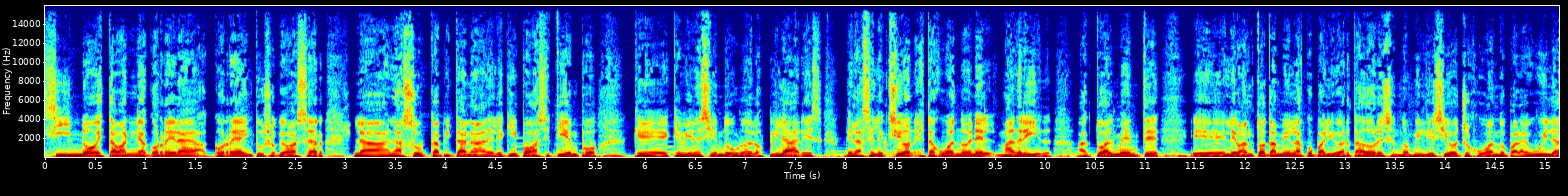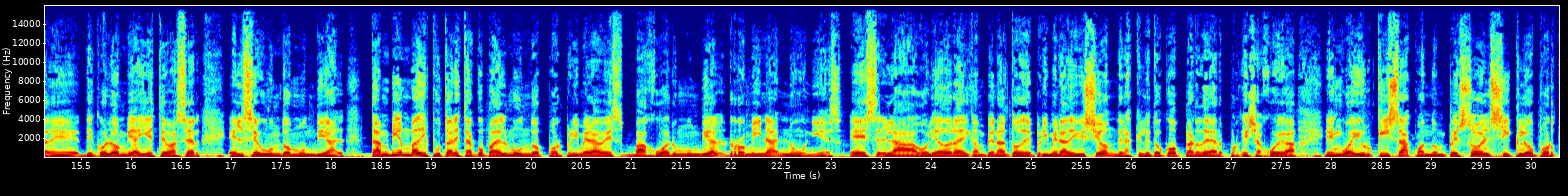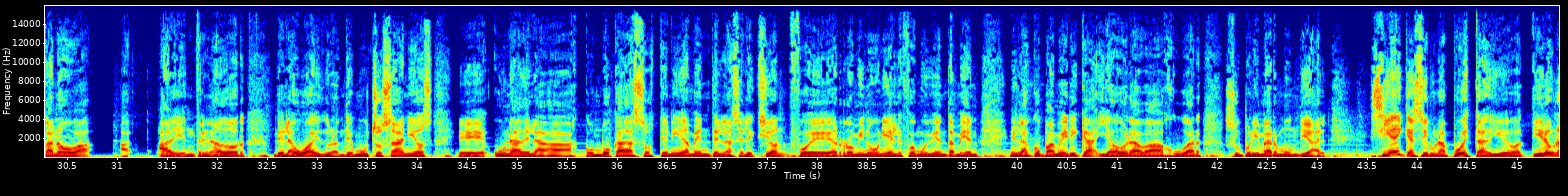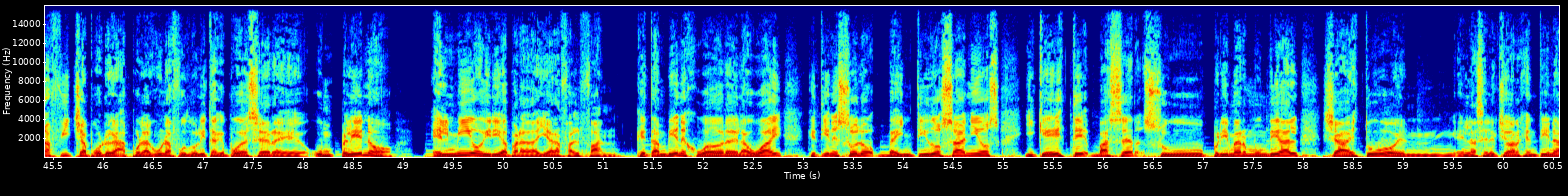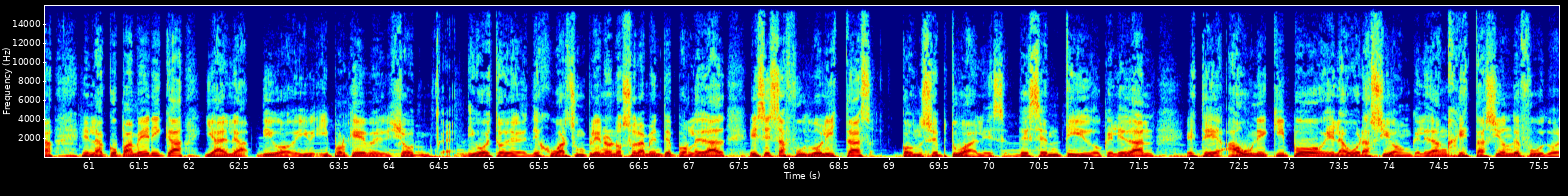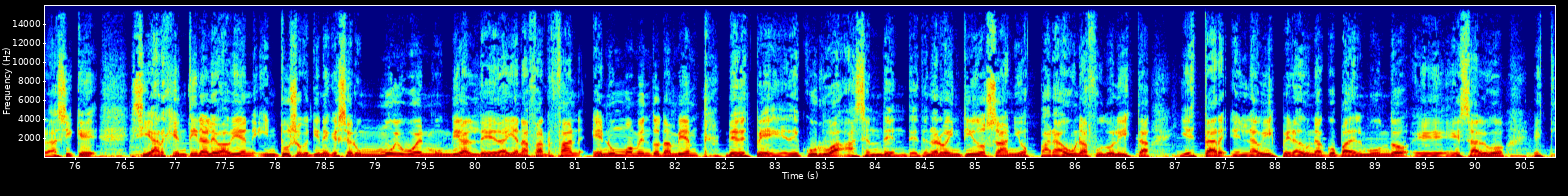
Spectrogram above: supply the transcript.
si no está Vanina Correa, Correa intuyo que va a ser la, subcapitana del equipo. Hace tiempo que, que viene siendo uno de los pilares de la selección. Está jugando en el Madrid actualmente. Eh, levantó también la Copa Libertadores en 2018 jugando para el Huila de, de Colombia y este va a ser el segundo mundial. También va a disputar esta Copa del Mundo. Por primera vez va a jugar un mundial Romina Núñez. Es la goleadora del campeonato de primera división, de las que le tocó perder porque ella juega en Guayurquiza. Cuando empezó el ciclo Portanova, a- a- entrenador de la UAI durante muchos años. Eh, una de las convocadas sostenidamente en la selección fue Romy Núñez, le fue muy bien también en la Copa América y ahora va a jugar su primer mundial. Si hay que hacer una apuesta, digo, tirar una ficha por, por alguna futbolista que puede ser eh, un pleno, el mío iría para Dayana Falfán, que también es jugadora de la UAI, que tiene solo 22 años y que este va a ser su primer mundial. Ya estuvo en, la selección argentina en la Copa América y digo, y, y por qué yo eh, digo esto de, de jugarse un pleno, no solamente por la edad, es esas futbolistas conceptuales, de sentido, que le dan este, a un equipo elaboración, que le dan gestación de fútbol. Así que si a Argentina le va bien, intuyo que tiene que ser un muy buen mundial de Diana Farfán en un momento también de despegue, de curva ascendente. Tener 22 años para una futbolista y estar en la víspera de una Copa del Mundo eh, es algo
